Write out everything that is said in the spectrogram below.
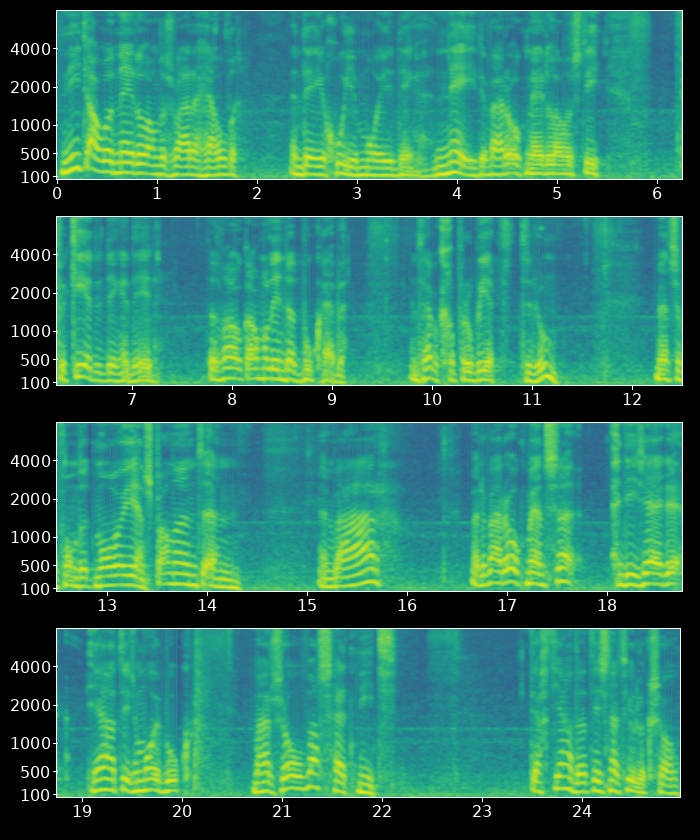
Niet alle Nederlanders waren helden en deden goede, mooie dingen. Nee, er waren ook Nederlanders die verkeerde dingen deden. Dat wou ik allemaal in dat boek hebben. En dat heb ik geprobeerd te doen. Mensen vonden het mooi en spannend en, en waar. Maar er waren ook mensen en die zeiden: Ja, het is een mooi boek, maar zo was het niet. Ik dacht: Ja, dat is natuurlijk zo.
